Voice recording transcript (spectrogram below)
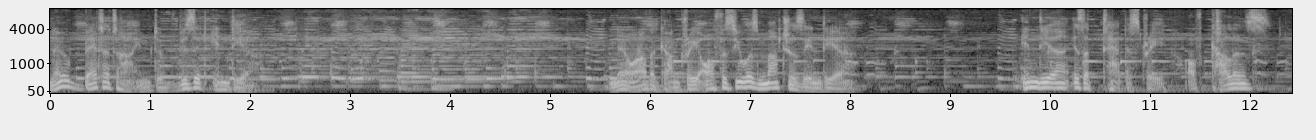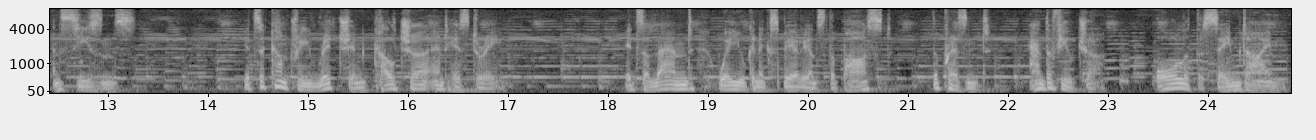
no better time to visit India. No other country offers you as much as India. India is a tapestry of colors and seasons. It's a country rich in culture and history. It's a land where you can experience the past, the present, and the future, all at the same time.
